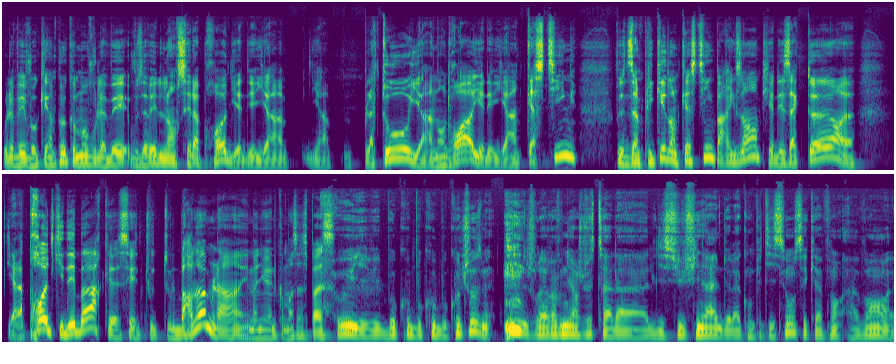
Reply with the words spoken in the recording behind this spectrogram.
vous l'avez évoqué un peu, comment vous l'avez, vous avez lancé la prod? Il y, a des, il, y a un, plateau, il y a un endroit, il y a, un casting. Vous êtes impliqué dans le casting, par exemple? Il y a des acteurs. Il y a la prod qui débarque. C'est tout, le barnum là, hein, Emmanuel. Comment ça se passe? Oui, il y avait beaucoup, beaucoup, beaucoup de choses. Mais je voudrais revenir juste à l'issue finale de la compétition. C'est qu'avant avant, euh,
